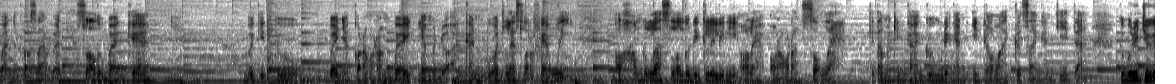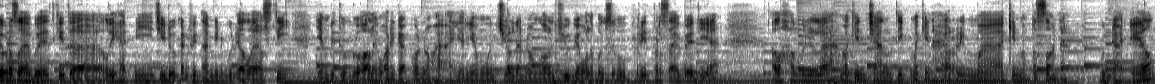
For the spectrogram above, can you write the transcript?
banget persahabat ya. Selalu bangga. Begitu banyak orang-orang baik yang mendoakan buat Leslar Family Alhamdulillah selalu dikelilingi oleh orang-orang soleh kita makin kagum dengan idola kesayangan kita. Kemudian juga persahabat, kita lihat nih cidukan vitamin Bunda Lesti yang ditunggu oleh warga Konoha akhirnya muncul dan nongol juga walaupun seuprit persahabat ya. Alhamdulillah makin cantik, makin hari makin mempesona. Bunda El,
